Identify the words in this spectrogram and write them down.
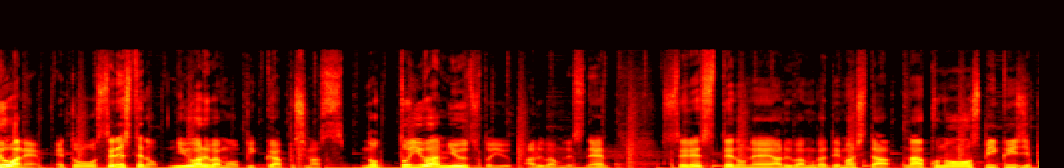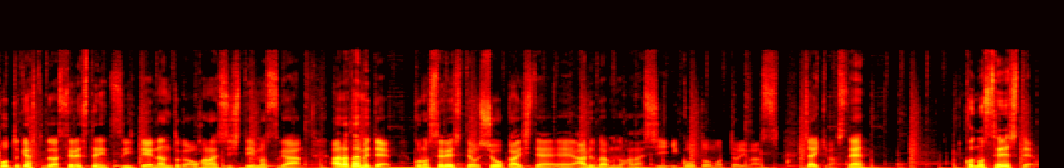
今日はね、えっと、セレステのニューアルバムをピックアップします。Not Your Muse というアルバムですね。セレステのね、アルバムが出ました。まあ、このスピークイージーポッドキャストではセレステについて何とかお話ししていますが、改めてこのセレステを紹介して、えーアルバムの話いこうと思っております。じゃあいきますね。このセレステ、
